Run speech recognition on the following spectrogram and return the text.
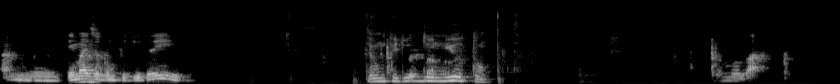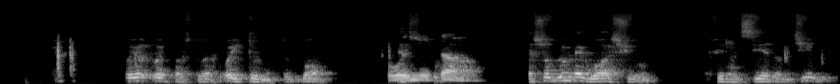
Amém. Tem mais algum pedido aí? Tem um pedido do Newton. Vamos lá. Oi, oi, pastor. Oi, turma, tudo bom? Oi, é Newton. É sobre um negócio financeiro antigo,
